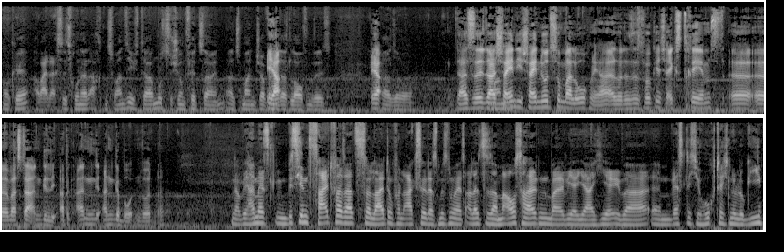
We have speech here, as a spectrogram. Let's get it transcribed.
Okay, aber das ist 128, da musst du schon fit sein als Mannschaft, wenn du das laufen willst. Ja. Also, das, da scheinen die scheinen nur zu malochen, ja. Also das ist wirklich extremst, äh, äh was da ange, an, angeboten wird. Ne? Genau, wir haben jetzt ein bisschen Zeitversatz zur Leitung von Axel. Das müssen wir jetzt alle zusammen aushalten, weil wir ja hier über ähm, westliche Hochtechnologie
